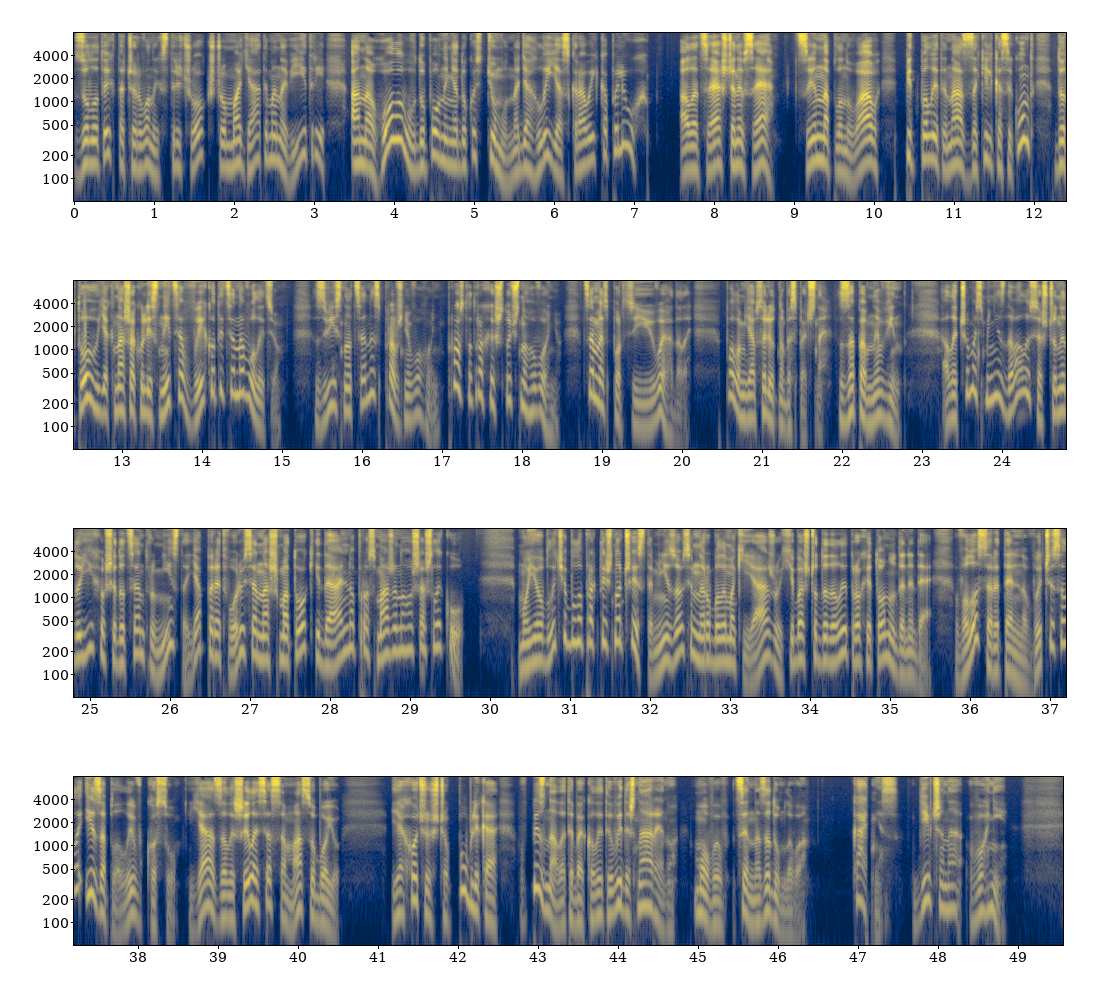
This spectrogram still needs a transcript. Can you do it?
золотих та червоних стрічок, що маятиме на вітрі, а на голову в доповнення до костюму надягли яскравий капелюх. Але це ще не все. Цин напланував підпалити нас за кілька секунд до того, як наша колісниця викотиться на вулицю. Звісно, це не справжній вогонь, просто трохи штучного вогню. Це ми з порцією вигадали. Полум'я абсолютно безпечне, запевнив він. Але чомусь мені здавалося, що не доїхавши до центру міста, я перетворюся на шматок ідеально просмаженого шашлику. Моє обличчя було практично чисте, мені зовсім не робили макіяжу, хіба що додали трохи тону де-не-де. Волосся ретельно вичесали і заплели в косу. Я залишилася сама собою. Я хочу, щоб публіка впізнала тебе, коли ти вийдеш на арену, мовив Цинна задумливо. Катніс, дівчина в вогні.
